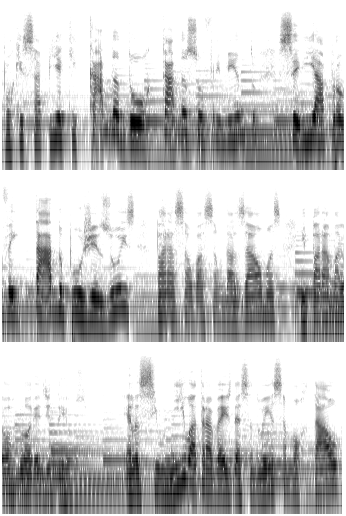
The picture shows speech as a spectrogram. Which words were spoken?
porque sabia que cada dor, cada sofrimento seria aproveitado por Jesus para a salvação das almas e para a maior glória de Deus. Ela se uniu através dessa doença mortal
